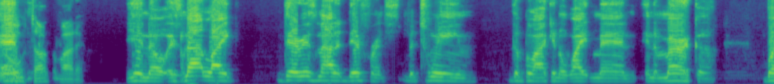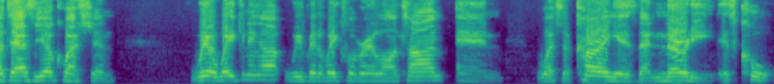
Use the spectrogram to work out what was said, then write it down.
oh, And talk about it you know, it's not like there is not a difference between the black and the white man in America. But to answer your question, we're wakening up. We've been awake for a very long time, and what's occurring is that nerdy is cool.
